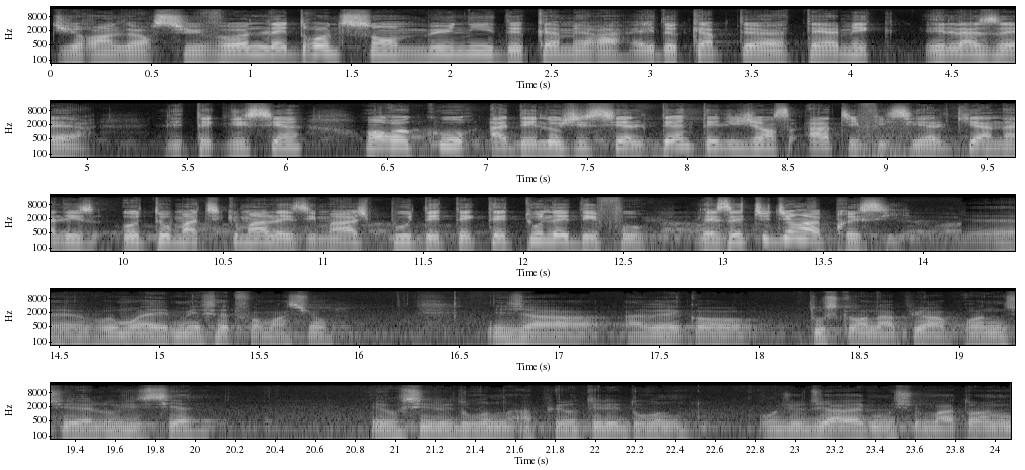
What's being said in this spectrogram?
Durant leur survol, les drones sont munis de caméras et de capteurs thermiques et lasers. Les techniciens ont recours à des logiciels d'intelligence artificielle qui analysent automatiquement les images pour détecter tous les défauts. Les étudiants apprécient. J'ai vraiment aimé cette formation. Déjà avec euh, tout ce qu'on a pu apprendre sur les logiciels et aussi le drone, à piloter le drone. Aujourd'hui avec M. Maton,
